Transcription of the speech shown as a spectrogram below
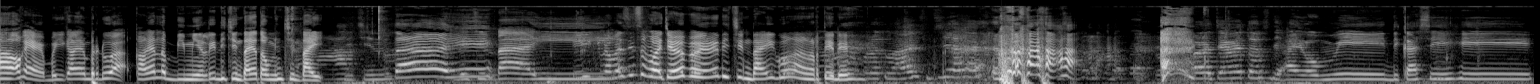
eh, oke, bagi kalian berdua, kalian lebih milih dicintai atau mencintai? Dicintai. dicintai Ih, kenapa sih semua cewek pengennya dicintai? Gue gak ngerti deh. Kalau cewek tuh harus diayomi, dikasihi.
